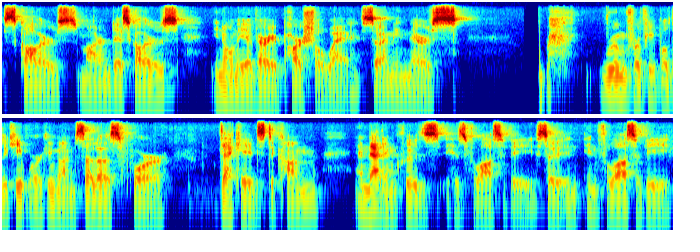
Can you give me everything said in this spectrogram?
scholars, modern day scholars, in only a very partial way. So, I mean, there's room for people to keep working on Psellos for decades to come, and that includes his philosophy. So in, in philosophy,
